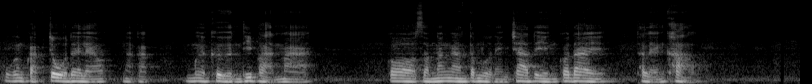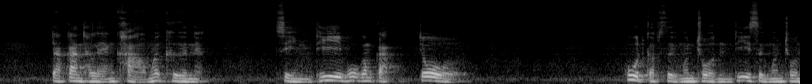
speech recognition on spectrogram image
ผู้กำกับโจ้ได้แล้วนะครับ เมื่อคืนที่ผ่านมา ก็สำนักงงานตำรวจแห่งชาติเองก็ได้แถลงข่าว จากการแถลงข่าวเมื่อคืนเนี่ยสิ่งที่ผู้กำกับโจ้พูดกับสื่อมวลชนที่สื่อมวลชน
